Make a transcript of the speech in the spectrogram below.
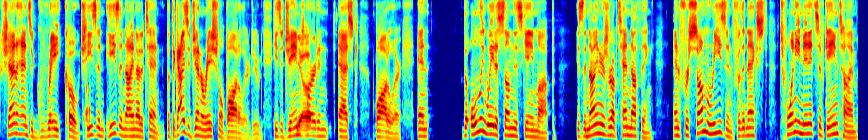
Shanahan's a great coach. He's a he's a nine out of ten. But the guy's a generational bottler, dude. He's a James Yep. Harden esque bottler. And the only way to sum this game up is the Niners are up ten nothing, and for some reason, for the next 20 minutes of game time,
